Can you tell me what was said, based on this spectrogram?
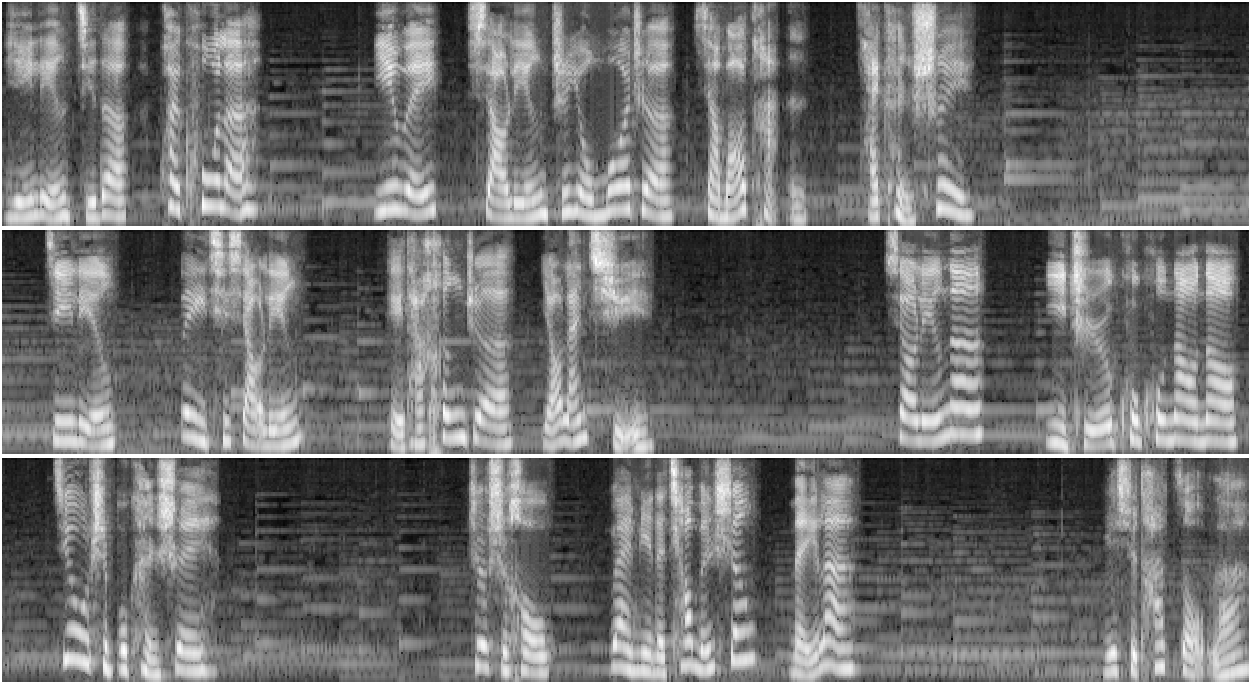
银铃急得快哭了，因为小玲只有摸着小毛毯才肯睡。金铃背起小玲，给她哼着摇篮曲。小玲呢，一直哭哭闹闹，就是不肯睡。这时候，外面的敲门声没了。也许他走了。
